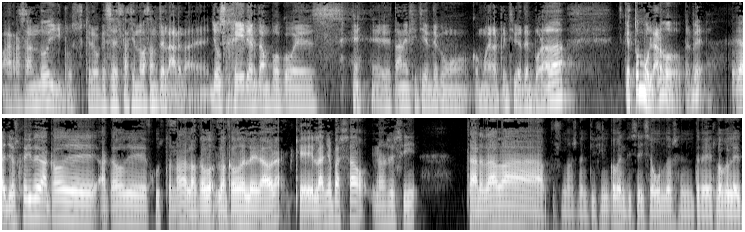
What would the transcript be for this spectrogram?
arrasando y pues creo que se está haciendo bastante larga. Eh. Josh Hader tampoco es tan eficiente como, como era al principio de temporada. Es que esto es muy largo, Pepe. Mira, Josh Hader acabo de, acabo de, justo nada, lo acabo, lo acabo de leer ahora, que el año pasado, no sé si tardaba pues, unos 25-26 segundos entre es lo que le,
